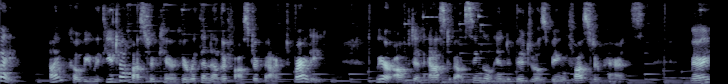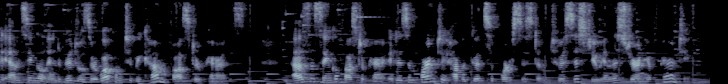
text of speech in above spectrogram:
Hi, I'm Kobi with Utah Foster Care here with another Foster Fact Friday. We are often asked about single individuals being foster parents. Married and single individuals are welcome to become foster parents. As a single foster parent, it is important to have a good support system to assist you in this journey of parenting.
